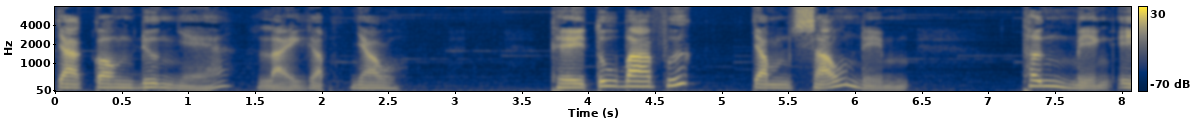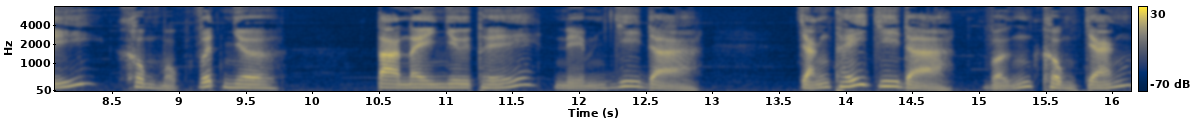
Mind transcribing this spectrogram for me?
cha con đương nhẽ lại gặp nhau. Thề tu ba phước, chăm sáu niệm, thân miệng ý không một vết nhơ. Ta này như thế niệm di đà, chẳng thấy di đà vẫn không chán.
